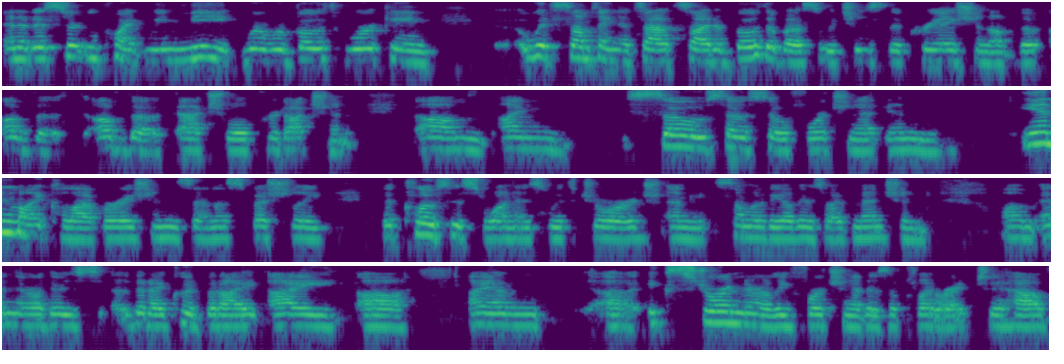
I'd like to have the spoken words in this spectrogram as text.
And at a certain point we meet where we're both working with something that's outside of both of us, which is the creation of the, of the, of the actual production. Um, I'm so, so, so fortunate in in my collaborations, and especially the closest one is with George and some of the others I've mentioned. Um, and there are others that I could, but I, I, uh, I am uh, extraordinarily fortunate as a playwright to have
